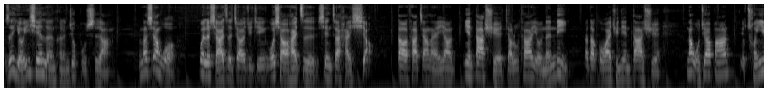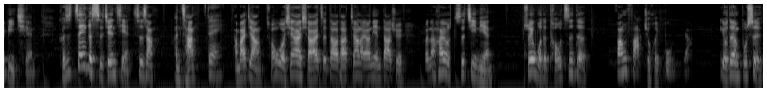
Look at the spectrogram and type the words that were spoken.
可是有一些人可能就不是啊。那像我为了小孩子的教育基金，我小孩子现在还小，到他将来要念大学，假如他有能力要到国外去念大学，那我就要帮他存一笔钱。可是这个时间点事实上很长，对，坦白讲，从我现在小孩子到他将来要念大学，可能还有十几年，所以我的投资的方法就会不一样。有的人不是，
